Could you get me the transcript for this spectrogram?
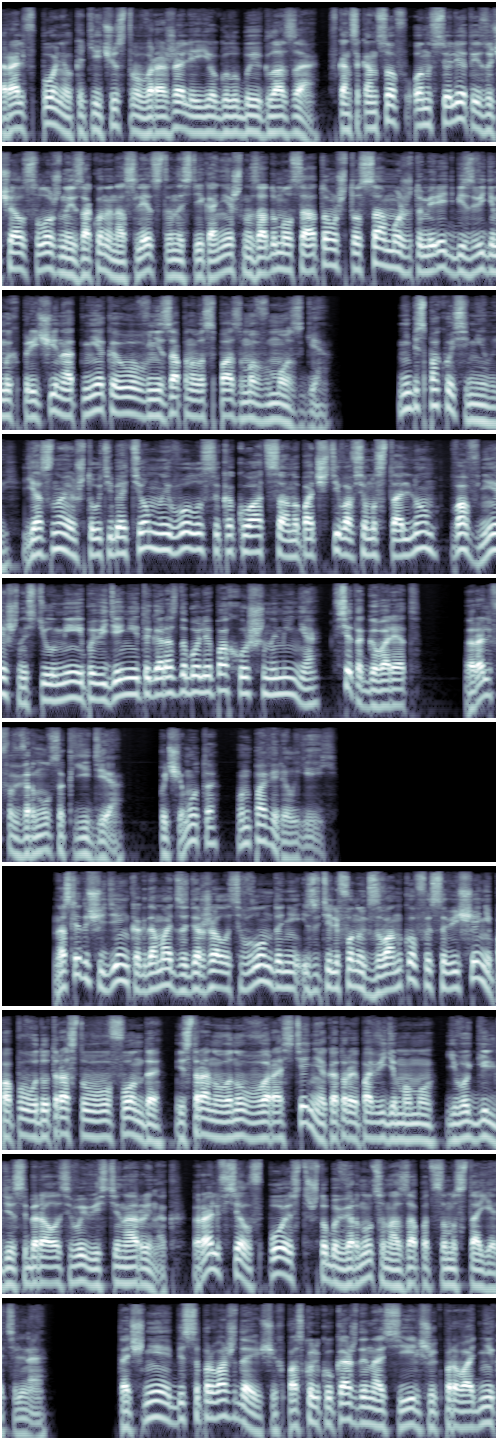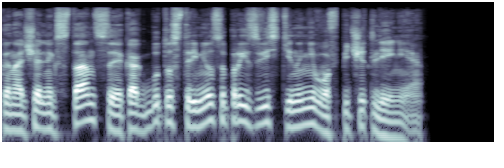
Ральф понял, какие чувства выражали ее голубые глаза. В конце концов, он все лето изучал сложные законы наследственности и, конечно, задумался о том, что сам может умереть без видимых причин от некоего внезапного спазма в мозге. «Не беспокойся, милый. Я знаю, что у тебя темные волосы, как у отца, но почти во всем остальном, во внешности, уме и поведении ты гораздо более похож на меня. Все так говорят». Ральф вернулся к еде. Почему-то он поверил ей. На следующий день, когда мать задержалась в Лондоне из-за телефонных звонков и совещаний по поводу трастового фонда и странного нового растения, которое, по-видимому, его гильдия собиралась вывести на рынок, Ральф сел в поезд, чтобы вернуться на Запад самостоятельно. Точнее, без сопровождающих, поскольку каждый носильщик, проводник и начальник станции как будто стремился произвести на него впечатление.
